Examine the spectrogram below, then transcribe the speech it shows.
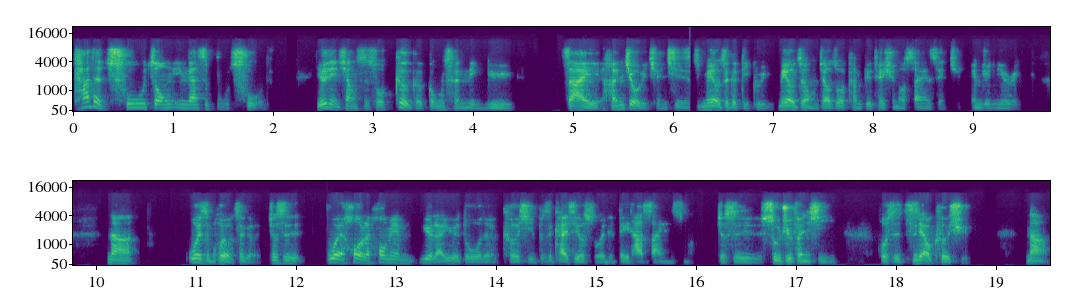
它的初衷应该是不错的，有点像是说各个工程领域在很久以前其实没有这个 degree，没有这种叫做 computational science engineering。那为什么会有这个？就是为后来后面越来越多的科系不是开始有所谓的 data science 吗？就是数据分析或是资料科学。那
